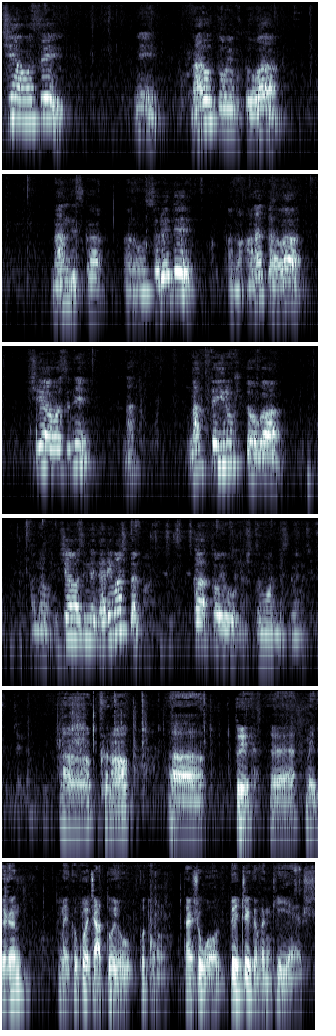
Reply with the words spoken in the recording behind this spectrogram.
幸せになるということは何ですか？あのそれであのあなたは幸せにななっている人があの幸せになりましたか？という質問ですね。嗯，可能，呃，对，呃，每个人每个国家都有不同，但是我对这个问题也是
